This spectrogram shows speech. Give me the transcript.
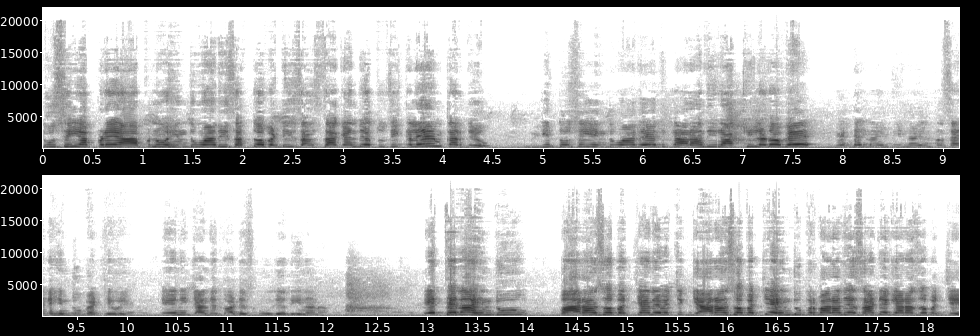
ਤੁਸੀਂ ਆਪਣੇ ਆਪ ਨੂੰ ਹਿੰਦੂਆਂ ਦੀ ਸਭ ਤੋਂ ਵੱਡੀ ਸੰਸਥਾ ਕਹਿੰਦੇ ਹੋ, ਤੁਸੀਂ ਕਲੇਮ ਕਰਦੇ ਹੋ ਕਿ ਤੁਸੀਂ ਹਿੰਦੂਆਂ ਦੇ ਅਧਿਕਾਰਾਂ ਦੀ ਰਾਖੀ ਲੜੋਗੇ, ਇੱਥੇ 99% ਹਿੰਦੂ ਬੈਠੇ ਹੋਏ ਆ। ਇਹ ਨਹੀਂ ਚਾਹੁੰਦੇ ਤੁਹਾਡੇ ਸਕੂਲ ਦੇ ਅਧੀਨ ਆਣਾ ਇੱਥੇ ਦਾ ਹਿੰਦੂ 1200 ਬੱਚਿਆਂ ਦੇ ਵਿੱਚ 1100 ਬੱਚੇ ਹਿੰਦੂ ਪਰਿਵਾਰਾਂ ਦੇ 1150 ਬੱਚੇ।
